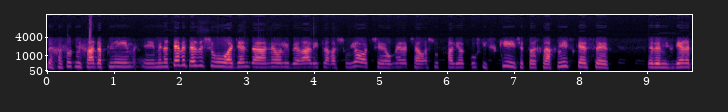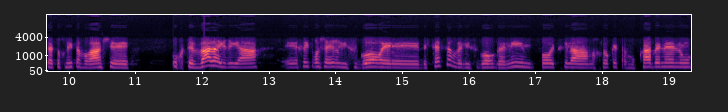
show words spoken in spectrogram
בחסות משרד הפנים מנתבת איזושהי אג'נדה ניאו-ליברלית לרשויות שאומרת שהרשות צריכה להיות גוף עסקי, שצריך להכניס כסף, ובמסגרת התוכנית הבראה שהוכתבה לעירייה, אה, החליט ראש העיר לסגור אה, בית ספר ולסגור גנים. פה התחילה מחלוקת עמוקה בינינו.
